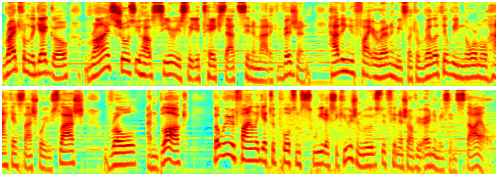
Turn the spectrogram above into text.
Right from the get-go, Ryse shows you how seriously it takes that cinematic vision, having you fight your enemies like a relatively normal hack and slash where you slash, roll, and block, but we will finally get to pull some sweet execution moves to finish off your enemies in style.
